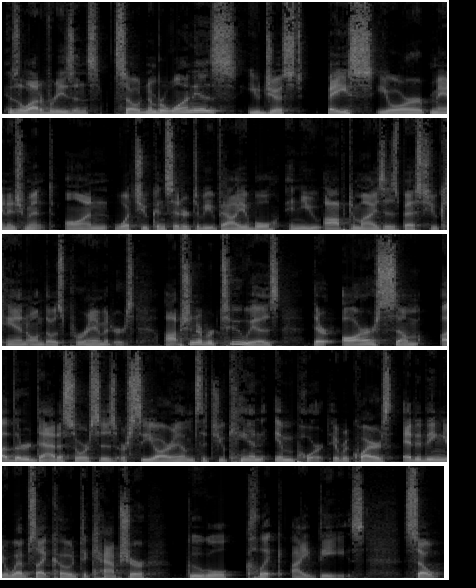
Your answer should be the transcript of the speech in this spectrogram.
there's a lot of reasons. So number one is you just base your management on what you consider to be valuable and you optimize as best you can on those parameters. Option number two is there are some other data sources or CRMs that you can import. It requires editing your website code to capture Google click IDs. So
